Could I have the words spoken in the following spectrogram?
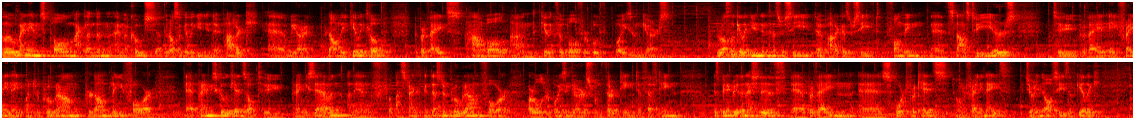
Hello, my name is Paul McLinden. I'm a coach at the Russell Gaelic Union Downpatrick. Uh, we are a predominantly Gaelic club that provides handball and Gaelic football for both boys and girls. The Russell Gaelic Union has received, Downpatrick has received funding uh, this last two years to provide a Friday night winter programme predominantly for uh, primary school kids up to primary 7 and then a strength and conditioning programme for our older boys and girls from 13 to 15. It's been a great initiative uh, providing uh, sport for kids on a Friday night during the off season of Gaelic.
